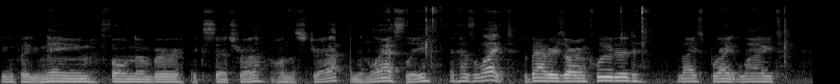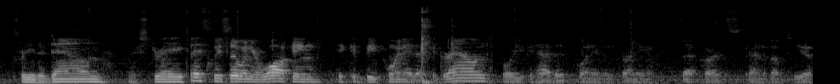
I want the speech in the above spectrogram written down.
you can put your name, phone number, etc. on the strap. And then lastly, it has a light. The batteries are included nice bright light for either down or straight. Basically, so when you're walking, it could be pointed at the ground or you could have it pointed in front of you. That part's kind of up to you.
